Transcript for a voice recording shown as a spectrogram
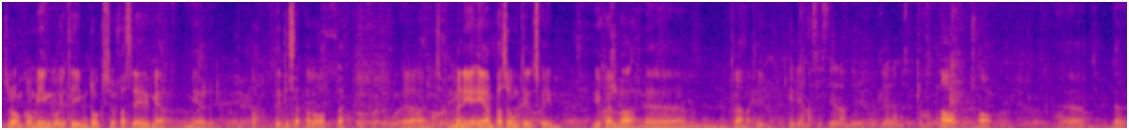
Så de kommer ingå i teamet också fast det är mer, mer ja, lite separata. Eh, men en person till ska in i själva eh, tränarteamet. Är det en assisterande ytterligare? Kan man ja, ja eh, det är det.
